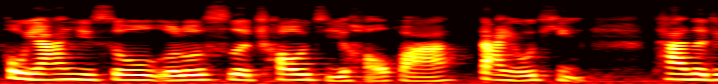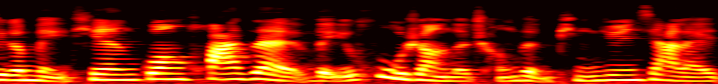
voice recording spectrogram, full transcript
扣押一艘俄罗斯的超级豪华大游艇，它的这个每天光花在维护上的成本，平均下来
